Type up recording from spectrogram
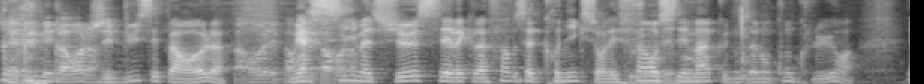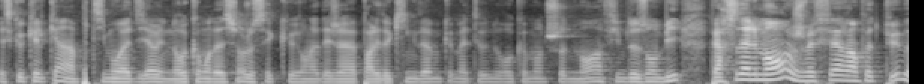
j'ai vu mes paroles. hein. J'ai bu ces paroles. Paroles et paroles, Merci paroles. Mathieu, c'est avec la fin de cette chronique sur les fins au cinéma que nous allons conclure. Est-ce que quelqu'un a un petit mot à dire, une recommandation? Je sais qu'on a déjà parlé de Kingdom que Mathéo nous recommande chaudement, un film de zombies. Personnellement, je vais faire un peu de pub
